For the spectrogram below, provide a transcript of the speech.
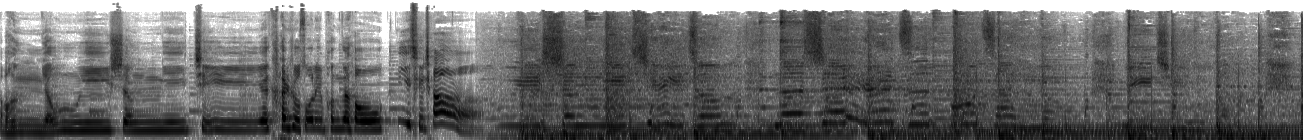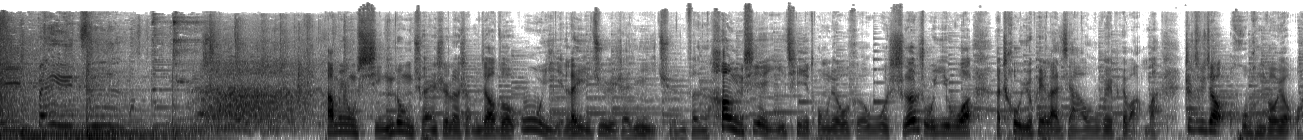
朋友一生一起，看守所里碰个头，一起唱。他们用行动诠释了什么叫做物以类聚，人以群分，沆瀣一气，同流合污，蛇鼠一窝，臭鱼配烂虾，乌龟配王八，这就叫狐朋狗友啊！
